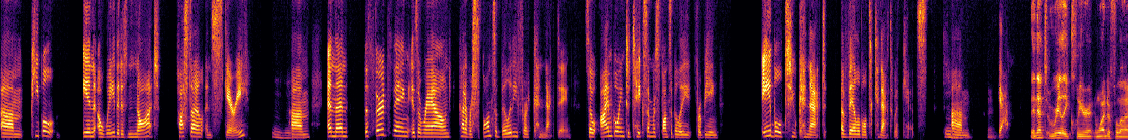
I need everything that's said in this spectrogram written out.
um people in a way that is not hostile and scary Mhm. um and then the third thing is around kind of responsibility for connecting so i'm going to take some responsibility for being able to connect available to connect with kids Mhm. um And that's really clear and wonderful. And, I,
